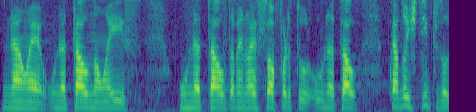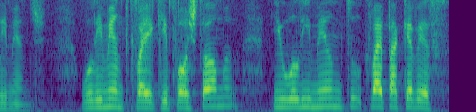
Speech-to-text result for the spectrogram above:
Não é, o Natal não é isso. O Natal também não é só fartura. O Natal, porque há dois tipos de alimentos. O alimento que vai aqui para o estômago e o alimento que vai para a cabeça.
